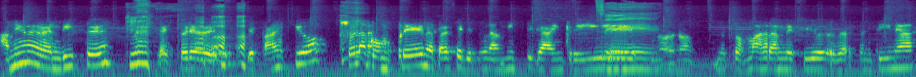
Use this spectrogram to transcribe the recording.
a mí me bendice la historia de, de, Fangio. Yo la compré, me parece que tiene una mística increíble, uno de nuestros más grandes ídolos de Argentina,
